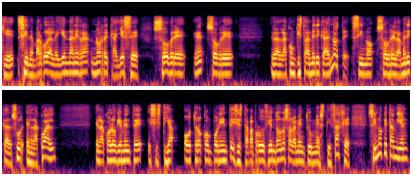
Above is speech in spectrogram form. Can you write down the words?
que, sin embargo, la leyenda negra no recayese sobre, ¿eh? sobre la, la conquista de América del Norte, sino sobre la América del Sur, en la cual en la cual obviamente existía otro componente y se estaba produciendo no solamente un mestizaje, sino que también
